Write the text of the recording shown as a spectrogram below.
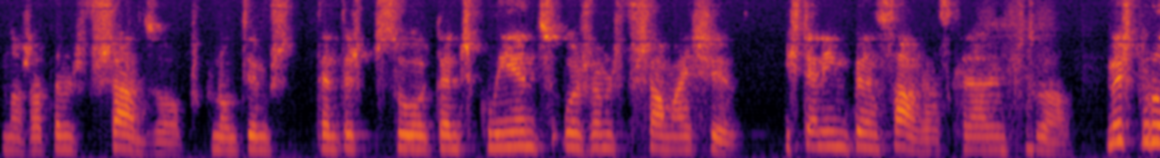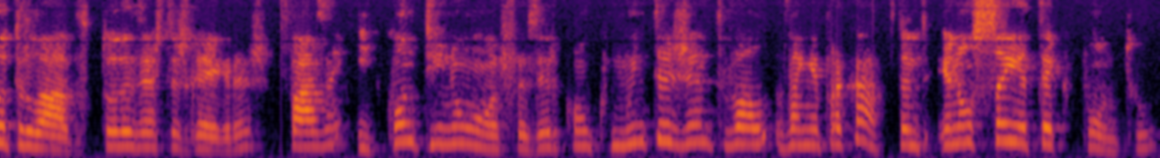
nós já estamos fechados, ou porque não temos tantas pessoas, tantos clientes, hoje vamos fechar mais cedo. Isto era impensável, se calhar, em Portugal. Mas, por outro lado, todas estas regras fazem e continuam a fazer com que muita gente venha para cá. Portanto, eu não sei até que ponto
